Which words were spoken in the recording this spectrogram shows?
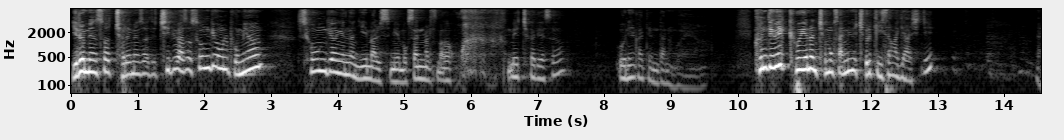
이러면서 저러면서 집에 와서 성경을 보면 성경에 있는 이 말씀이 목사님 말씀하고 확 매치가 돼서 은혜가 된다는 거예요 근데 왜 교회는 저 목사님이 왜 저렇게 이상하게 하시지? 네.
